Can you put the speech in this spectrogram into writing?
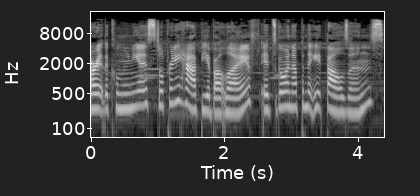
Alright, the Clunia is still pretty happy about life. It's going up in the 8,000s.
